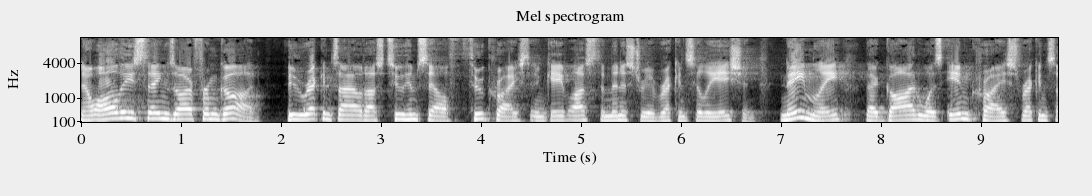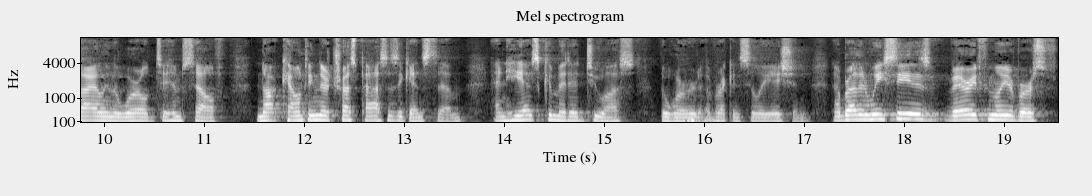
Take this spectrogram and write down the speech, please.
Now, all these things are from God, who reconciled us to himself through Christ and gave us the ministry of reconciliation. Namely, that God was in Christ reconciling the world to himself, not counting their trespasses against them, and he has committed to us the word of reconciliation. Now, brethren, we see this very familiar verse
